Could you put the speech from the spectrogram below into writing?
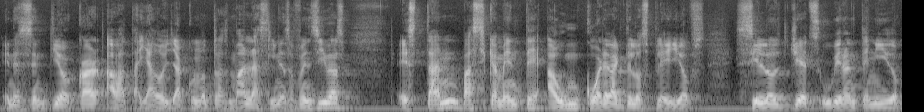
En ese sentido, Carr ha batallado ya con otras malas líneas ofensivas. Están básicamente a un quarterback de los playoffs. Si los Jets hubieran tenido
